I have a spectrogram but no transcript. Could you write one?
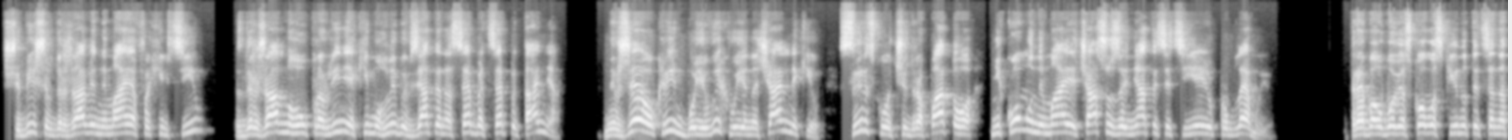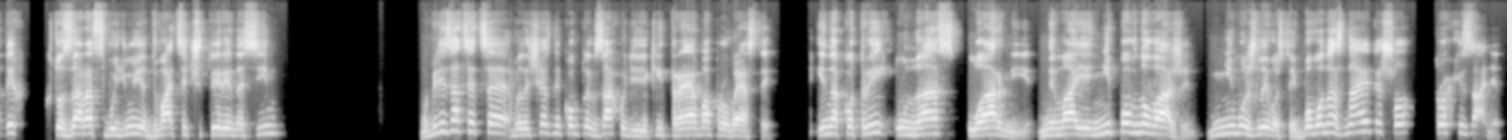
Що більше в державі немає фахівців з державного управління, які могли би взяти на себе це питання? Невже, окрім бойових воєначальників сирського чи драпатого, нікому немає часу зайнятися цією проблемою? Треба обов'язково скинути це на тих, хто зараз воює 24 на 7. Мобілізація це величезний комплекс заходів, який треба провести, і на котрий у нас у армії немає ні повноважень, ні можливостей, бо вона, знаєте що, трохи зайнята.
